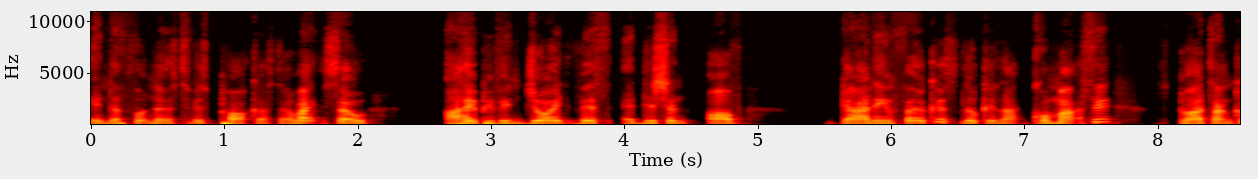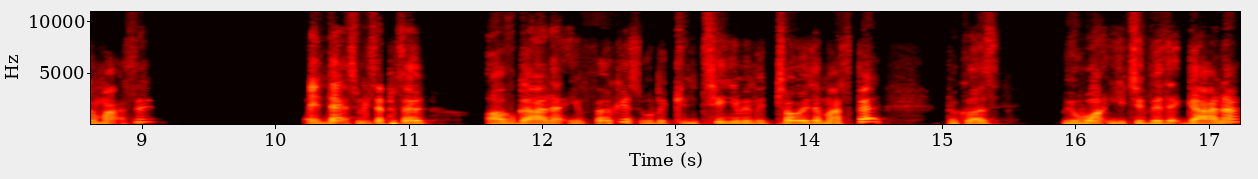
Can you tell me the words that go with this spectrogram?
in the footnotes to this podcast. All right. So I hope you've enjoyed this edition of Ghana in Focus, looking at Kumasi, Spartan Kumasi. In next week's episode of Ghana in Focus, we'll be continuing the tourism aspect because we want you to visit Ghana.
